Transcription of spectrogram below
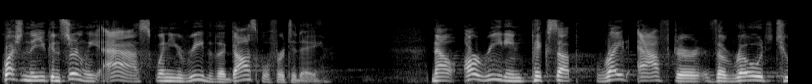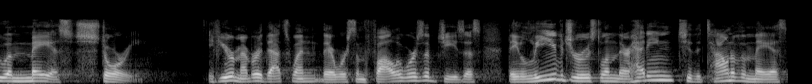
question that you can certainly ask when you read the gospel for today. Now, our reading picks up right after the road to Emmaus story. If you remember, that's when there were some followers of Jesus. They leave Jerusalem, they're heading to the town of Emmaus,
